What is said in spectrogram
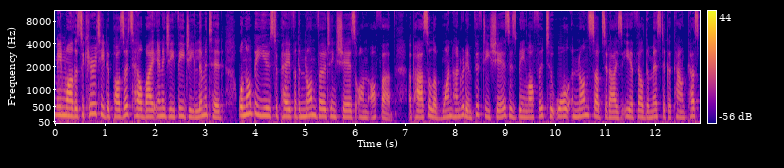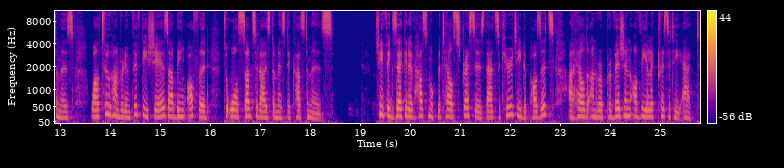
Meanwhile, the security deposits held by Energy Fiji Limited will not be used to pay for the non-voting shares on offer. A parcel of 150 shares is being offered to all non-subsidized EFL domestic account customers, while 250 shares are being offered to all subsidized domestic customers. Chief Executive Hasmukh Patel stresses that security deposits are held under a provision of the Electricity Act.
